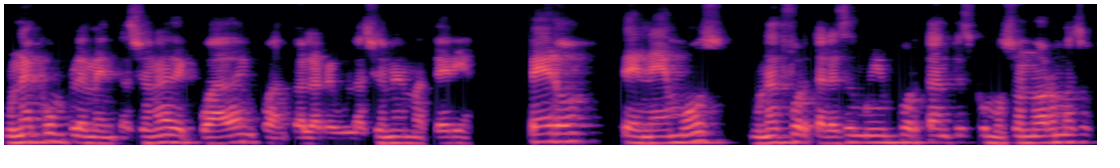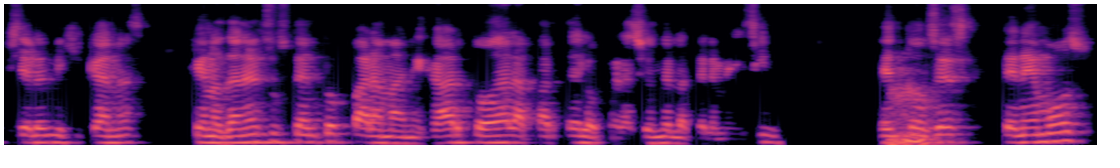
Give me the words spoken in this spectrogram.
una complementación adecuada en cuanto a la regulación en materia pero tenemos unas fortalezas muy importantes como son normas oficiales mexicanas que nos dan el sustento para manejar toda la parte de la operación de la telemedicina. Entonces, tenemos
